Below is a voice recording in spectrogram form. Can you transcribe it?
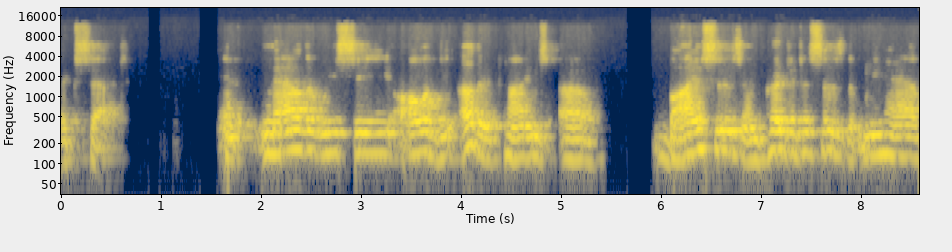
accept. And now that we see all of the other kinds of biases and prejudices that we have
